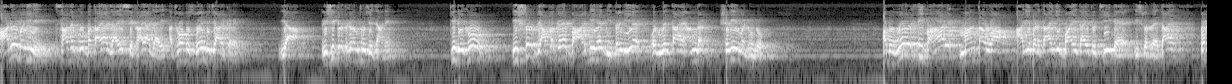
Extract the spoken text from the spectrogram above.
आगे बढ़िए, साधक को बताया जाए, सिखाया जाए, अथवा वो स्वयं विचार करे। या ऋषिकृत ग्रंथों से जाने कि देखो, ईश्वर व्यापक है, बाहर भी है, भीतर भी है और मिलता है अंदर। शरीर में ढूंढो। अब वो व्यक्ति बाहर मानता हुआ आगे बढ़ता है कि बाए दाए तो ठीक है, ईश्वर रहता है, पर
